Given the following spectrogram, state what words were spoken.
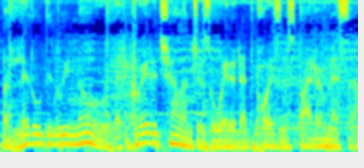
But little did we know that greater challenges awaited at Poison Spider Mesa.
